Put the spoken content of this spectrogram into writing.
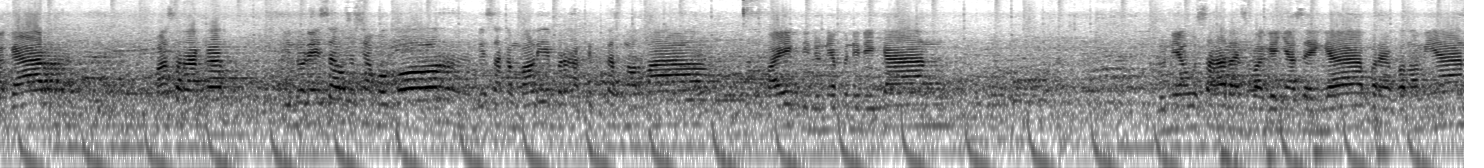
agar masyarakat Indonesia khususnya Bogor bisa kembali beraktivitas normal baik di dunia pendidikan, dunia usaha dan sebagainya sehingga perekonomian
